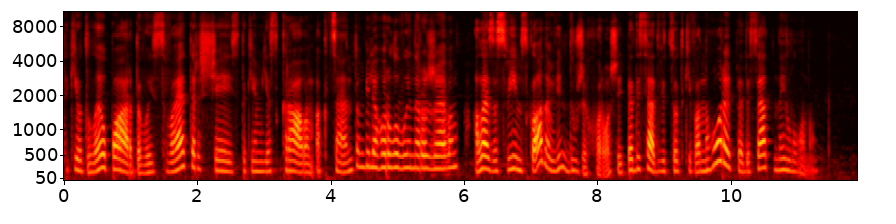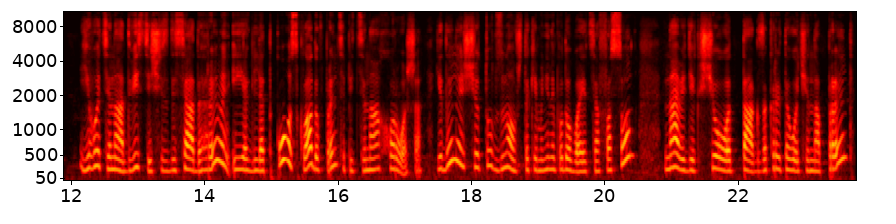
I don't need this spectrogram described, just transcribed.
такий от леопардовий светр ще й з таким яскравим акцентом біля горловини рожевим. Але за своїм складом він дуже хороший: 50% ангори, 50% нейлону. Його ціна 260 гривень, і як для такого складу, в принципі, ціна хороша. Єдине, що тут знову ж таки мені не подобається фасон, навіть якщо так закрити очі на принт,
